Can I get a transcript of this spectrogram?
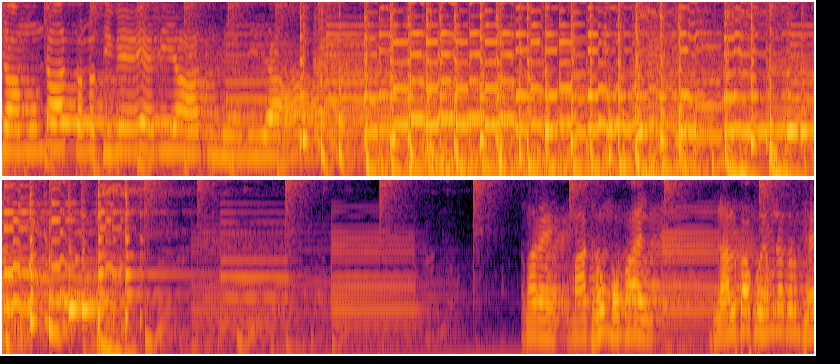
ચામુંડા તન દિવેલિયા દિવેલિયા. અમારે માધવ મોબાઈલ, લાલબાપુ એમના છે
